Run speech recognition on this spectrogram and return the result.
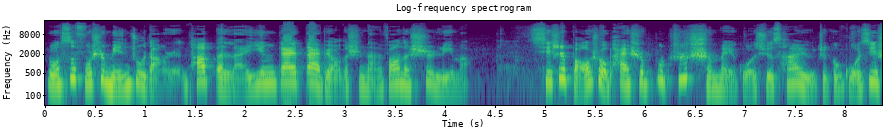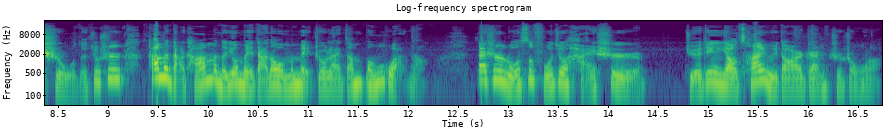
罗斯福是民主党人，他本来应该代表的是南方的势力嘛。其实保守派是不支持美国去参与这个国际事务的，就是他们打他们的，又没打到我们美洲来，咱们甭管呢。但是罗斯福就还是决定要参与到二战之中了，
